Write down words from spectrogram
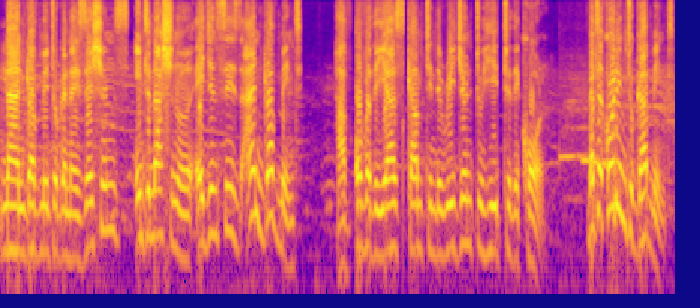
Non-government organizations, international agencies and government have over the years camped in the region to heed to the call. But according to government,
